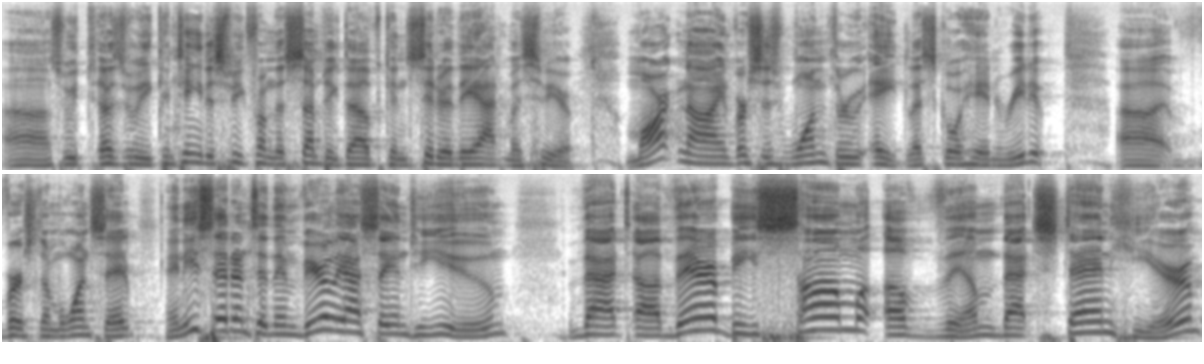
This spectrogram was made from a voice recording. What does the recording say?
Uh, as, we, as we continue to speak from the subject of consider the atmosphere. Mark 9, verses 1 through 8. Let's go ahead and read it. Uh, verse number 1 said, And he said unto them, Verily I say unto you, that uh, there be some of them that stand here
